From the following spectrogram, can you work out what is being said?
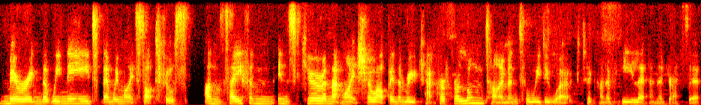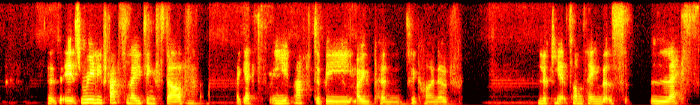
mirroring that we need, then we might start to feel unsafe and insecure and that might show up in the root chakra for a long time until we do work to kind of heal it and address it. So it's, it's really fascinating stuff. I guess you have to be open to kind of looking at something that's less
